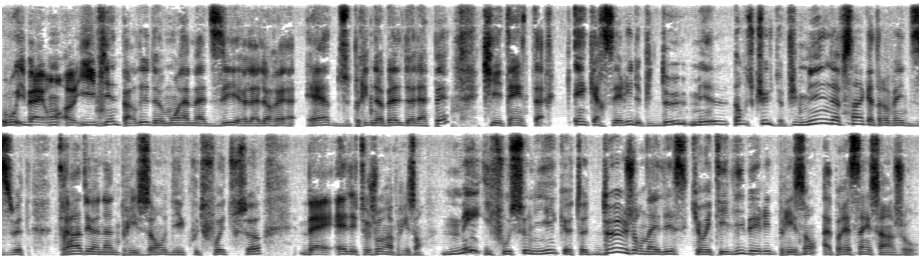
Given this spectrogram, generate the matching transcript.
Oui, ben, on, euh, il vient de parler de Mohammadi, euh, la lauréate du prix Nobel de la paix, qui est inter- incarcérée depuis 2000, non, excuse, depuis 1998. 31 ans de prison, des coups de fouet, tout ça. Ben, elle est toujours en prison. Mais il faut souligner que tu as deux journalistes qui ont été libérés de prison après 500 jours.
